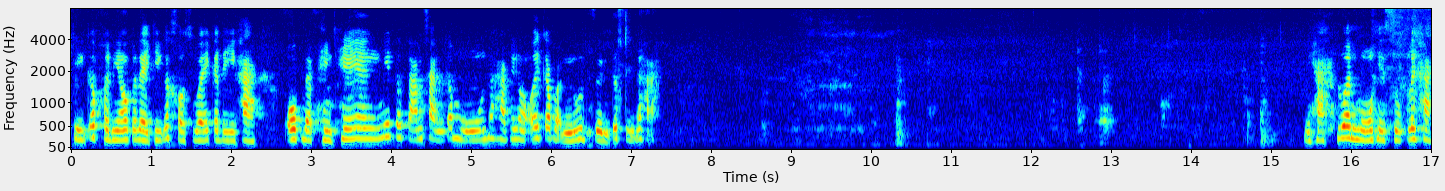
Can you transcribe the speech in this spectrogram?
กินก็ข้าวเหนียวก็ได้กินก็ข้าวสวยก็ดีค่ะ อบแบบแห้งๆมีตัวสามชั้นกับหมูนะคะ พี่น้องเอ้ยกับแบบนู้นสื่นก็สีนะคะนี่ค่ะล้วนหมูเห็ดสุกเลยค่ะ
